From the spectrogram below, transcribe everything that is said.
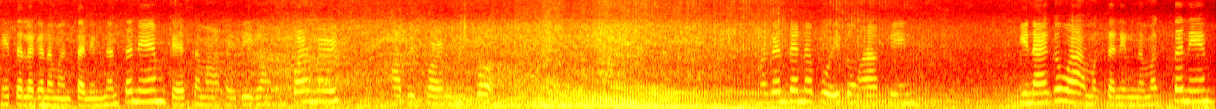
eh talaga naman tanim ng tanim. Kaya sa mga kaibigan farmers, happy farming po. Maganda na po itong aking ginagawa, magtanim na magtanim.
